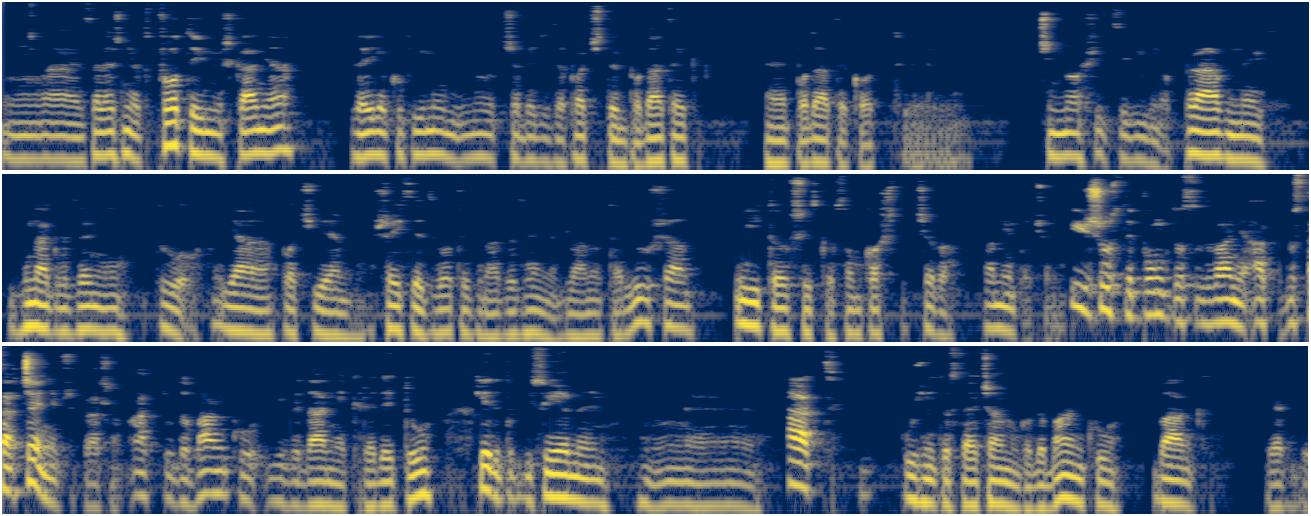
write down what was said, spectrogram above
mm, zależnie od kwoty mieszkania, za ile kupimy, no, trzeba będzie zapłacić ten podatek, e, podatek od y, czynności cywilnoprawnych, wynagrodzenie tu ja płaciłem 600 zł wynagrodzenia dla notariusza i to wszystko są koszty, trzeba pamiętać o nich. I szósty punkt, dostosowanie aktu, dostarczenie, przepraszam, aktu do banku i wydanie kredytu. Kiedy podpisujemy mm, e, akt, później dostarczamy go do banku, bank jakby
